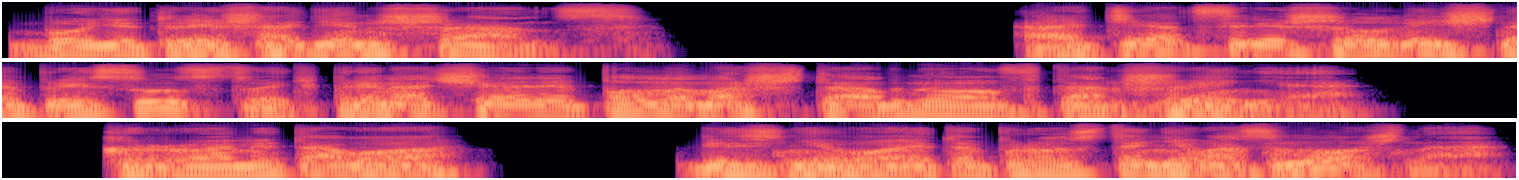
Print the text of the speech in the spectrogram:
Будет лишь один шанс. Отец решил лично присутствовать при начале полномасштабного вторжения. Кроме того, без него это просто невозможно.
